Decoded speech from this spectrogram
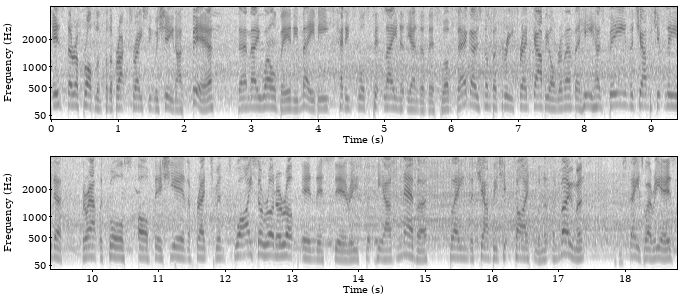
is there a problem for the Braxx Racing machine? I fear there may well be, and he may be heading towards pit lane at the end of this one. There goes number three, Fred Gabillon. Remember, he has been the championship leader throughout the course of this year, the Frenchman. Twice a runner-up in this series, but he has never claimed the championship title. And at the moment, if he stays where he is,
